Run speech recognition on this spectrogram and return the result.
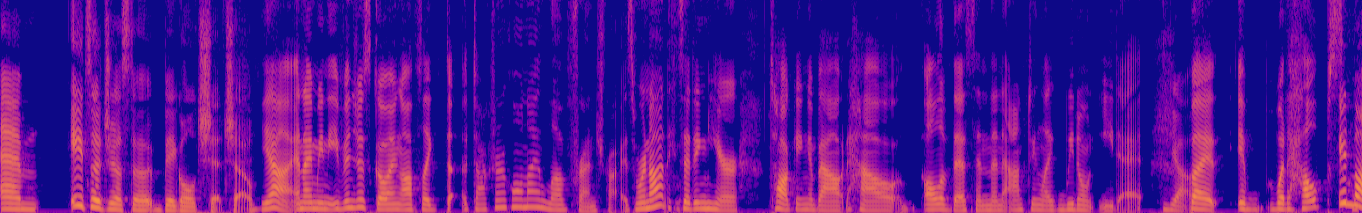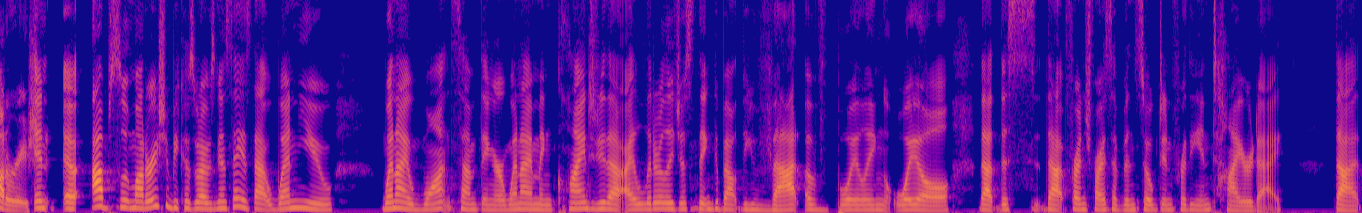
and it's a just a big old shit show. Yeah, and I mean even just going off like Dr. Nicole and I love French fries. We're not sitting here talking about how all of this and then acting like we don't eat it. Yeah, but it what helps in moderation, in uh, absolute moderation. Because what I was gonna say is that when you when I want something or when I'm inclined to do that, I literally just think about the vat of boiling oil that this that french fries have been soaked in for the entire day. That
